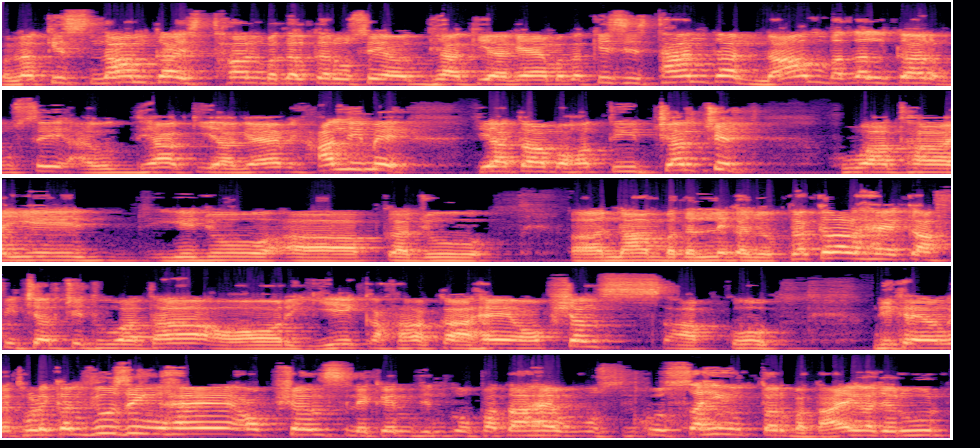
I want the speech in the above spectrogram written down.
मतलब किस नाम का स्थान बदलकर उसे अयोध्या किया गया? मतलब किस स्थान का नाम बदलकर उसे अयोध्या किया गया? है हाल ही में किया था, बहुत ही चर्चित हुआ था ये ये जो आपका जो नाम बदलने का जो प्रकरण है काफ़ी चर्चित हुआ था और ये कहाँ का है? ऑप्शंस आपको दिख रहे होंगे। थोड़े कंफ्यूजिंग है ऑप्शंस लेकिन जिनको पता है वो उसको सही उत्तर बताएगा ज़रूर।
